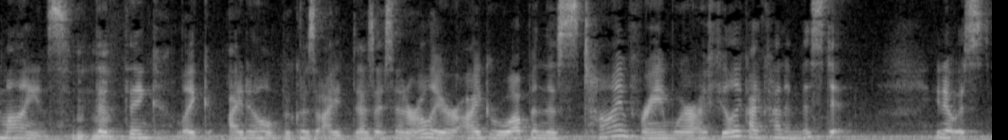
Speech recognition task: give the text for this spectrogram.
minds that mm-hmm. think like I don't because I as I said earlier I grew up in this time frame where I feel like I kind of missed it. You know it's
